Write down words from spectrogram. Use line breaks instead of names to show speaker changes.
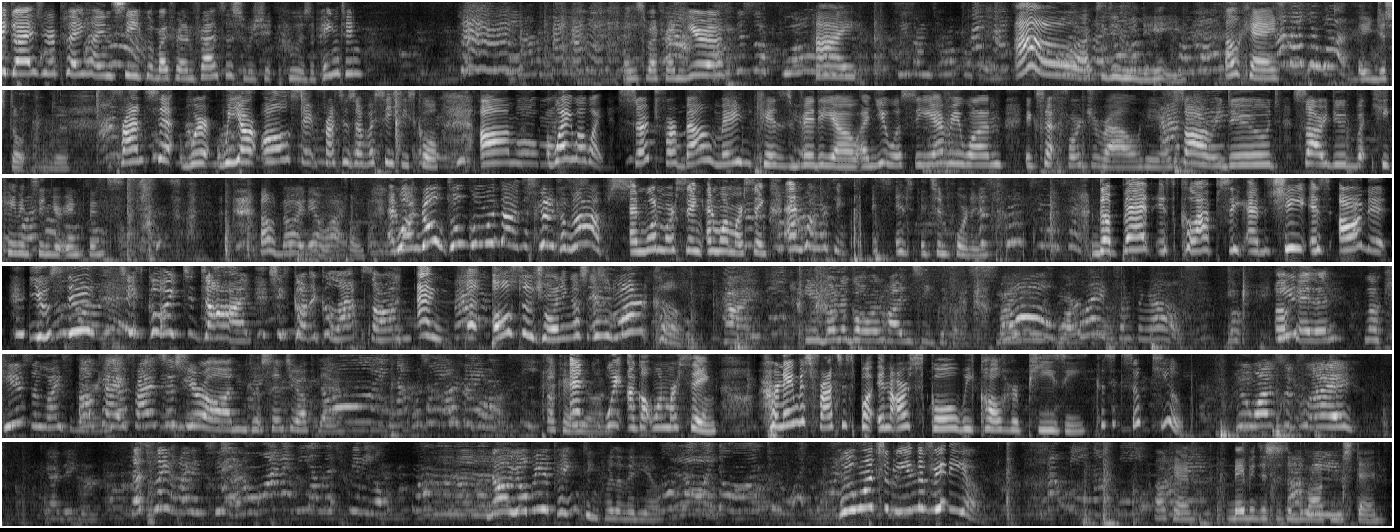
Hey guys, we're playing hide and seek with my friend Francis, which, who is a painting. And this is my friend Yura. Hi.
He's on top of it.
Ow! I actually didn't mean to hit you. Okay. You just don't.
Francis, we're we are all St. Francis of Assisi School. Um, wait, wait, wait. Search for Balmain Kids video, and you will see everyone except for Jarrell here. Sorry, dude. Sorry, dude, but he came and seen your infants. oh no idea why.
And what? No, don't go in that. It's gonna collapse.
And one more thing, and one more thing, and one more thing. It's it's, it's important. The bed is collapsing and she is on it. You see? She's going to die. She's going to collapse on.
And uh, also joining us is Marco.
Hi.
You're gonna go on hide and seek with us.
My
no, we're playing something else. Look,
Okay then.
look, here's the lifeguard.
Okay, Francis, you're on because since you're up there. Okay,
And wait, I got one more thing. Her name is Frances, but in our school we call her Peasy because it's so cute.
Who wants to play?
Yeah, they do.
Let's play hide and seek. I don't want to be on this video.
No, you'll be a painting for the video.
No, I don't want to.
Who wants to be in the video? Okay, maybe this is a block instead.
